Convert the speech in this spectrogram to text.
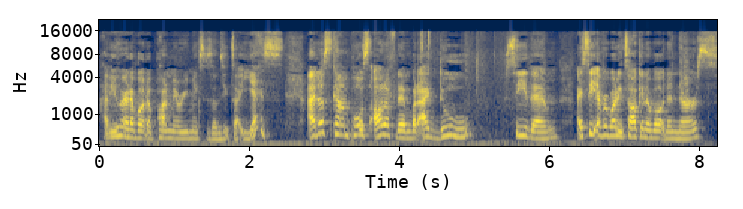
Have you heard about the Pon Me remixes on TikTok? Yes. I just can't post all of them, but I do see them. I see everybody talking about the nurse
